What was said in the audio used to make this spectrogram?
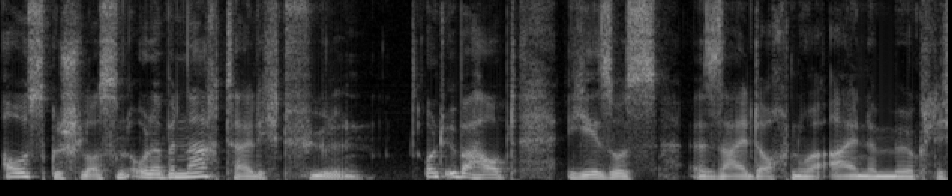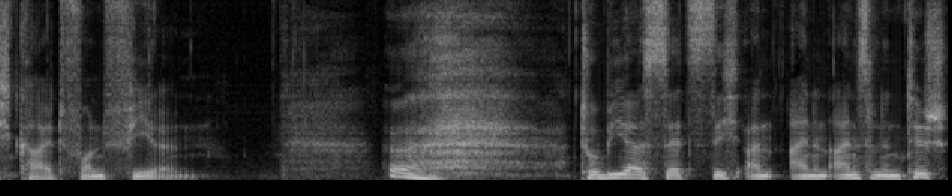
ausgeschlossen oder benachteiligt fühlen. Und überhaupt, Jesus sei doch nur eine Möglichkeit von vielen. Äh, Tobias setzt sich an einen einzelnen Tisch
